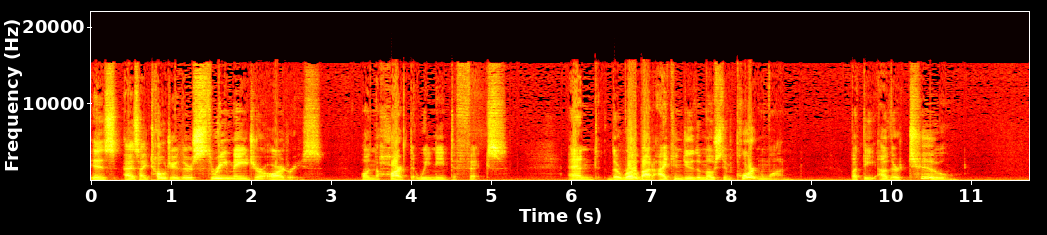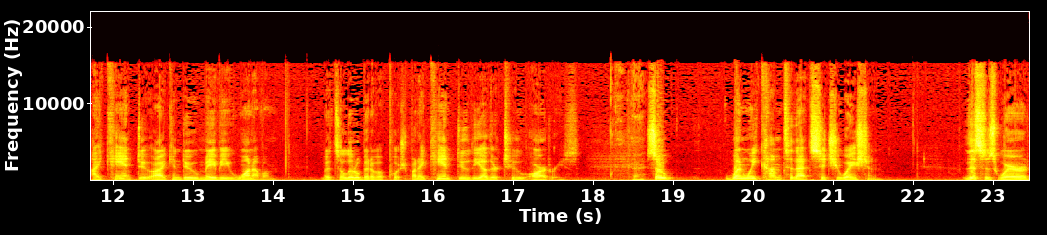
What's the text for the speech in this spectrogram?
is, as I told you, there's three major arteries on the heart that we need to fix. And the robot, I can do the most important one, but the other two, I can't do. I can do maybe one of them. It's a little bit of a push, but I can't do the other two arteries. Okay. So when we come to that situation, this is where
